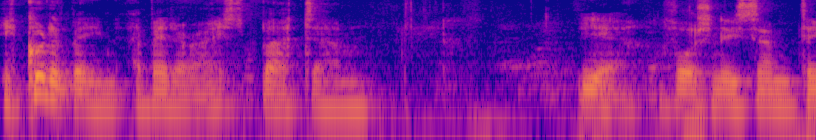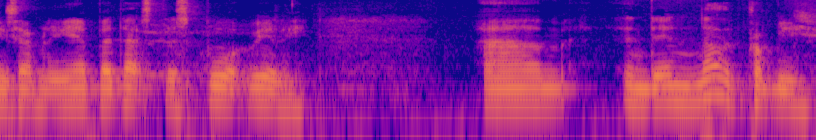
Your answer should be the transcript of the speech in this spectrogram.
it could have been a better race. But um, yeah, unfortunately, some things happening here, but that's the sport, really. Um, and then another probably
